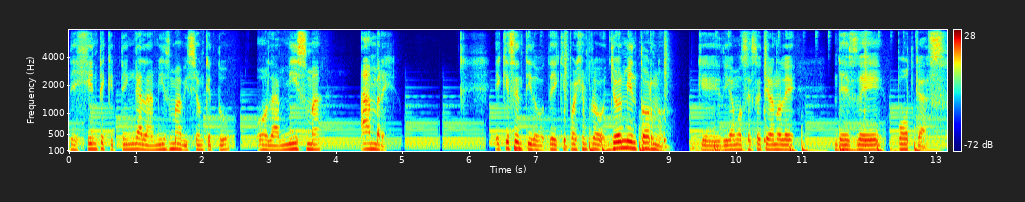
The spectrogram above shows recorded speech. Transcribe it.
de gente que tenga la misma visión que tú o la misma hambre. ¿En qué sentido? De que, por ejemplo, yo en mi entorno, que digamos estoy tirándole desde podcast,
